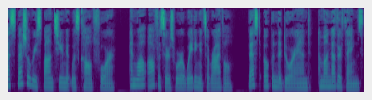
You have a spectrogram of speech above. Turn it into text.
A special response unit was called for, and while officers were awaiting its arrival, Best opened the door and, among other things,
